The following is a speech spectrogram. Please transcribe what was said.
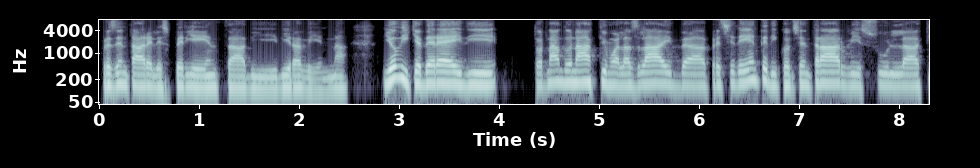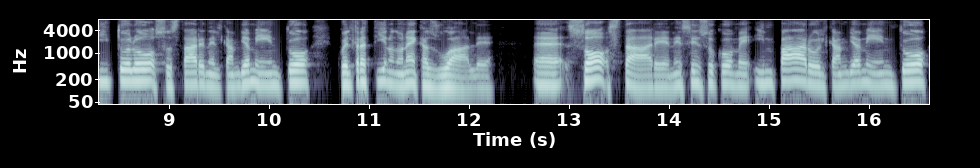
presentare l'esperienza di, di Ravenna. Io vi chiederei di tornando un attimo alla slide precedente, di concentrarvi sul titolo Sostare nel cambiamento. Quel trattino non è casuale, eh, so stare, nel senso come imparo il cambiamento,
